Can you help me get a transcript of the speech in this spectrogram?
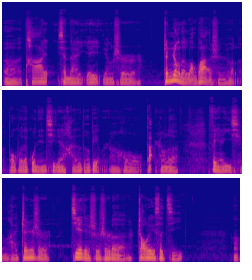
呃，他现在也已经是真正的老爸的身份了，包括在过年期间孩子得病，然后赶上了肺炎疫情，还真是结结实实的着了一次急，嗯，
